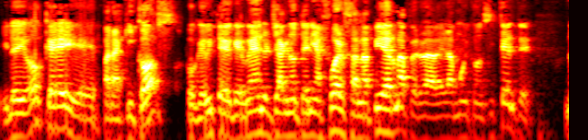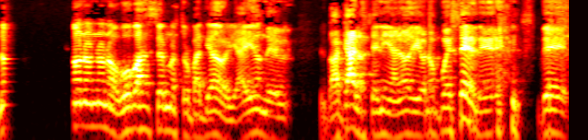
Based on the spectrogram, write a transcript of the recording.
Y le digo, ok, eh, para kickoffs, porque viste que Vanderjack no tenía fuerza en la pierna, pero era, era muy consistente. No, no, no, no, vos vas a ser nuestro pateador. Y ahí donde, acá los tenía, ¿no? Digo, no puede ser, de,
